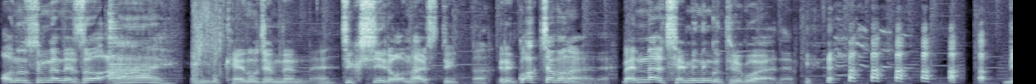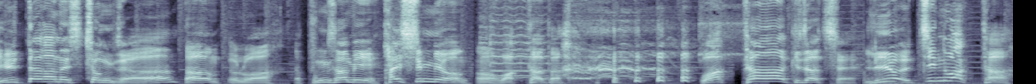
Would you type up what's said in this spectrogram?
어느 순간에서, 아이, 뭐 개노잼 냈네. 즉시 run할 수도 있다. 그래, 꽉 잡아놔야 돼. 맨날 재밌는 거 들고 와야 돼. 밀당하는 시청자. 다음, 여기로 와. 자, 붕삼이 80명. 어, 왁타다. 왁타 그 자체. real 찐 왁타.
